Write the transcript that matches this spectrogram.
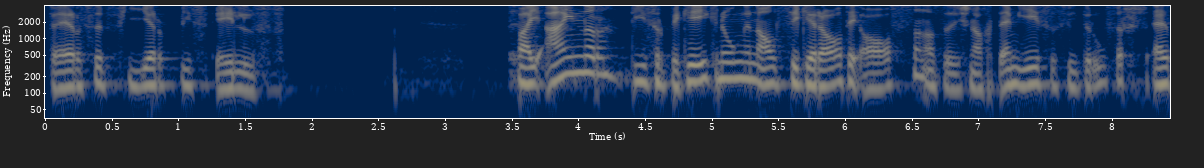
Verse 4 bis 11. Bei einer dieser Begegnungen, als sie gerade aßen, also das ist nachdem Jesus wieder äh,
